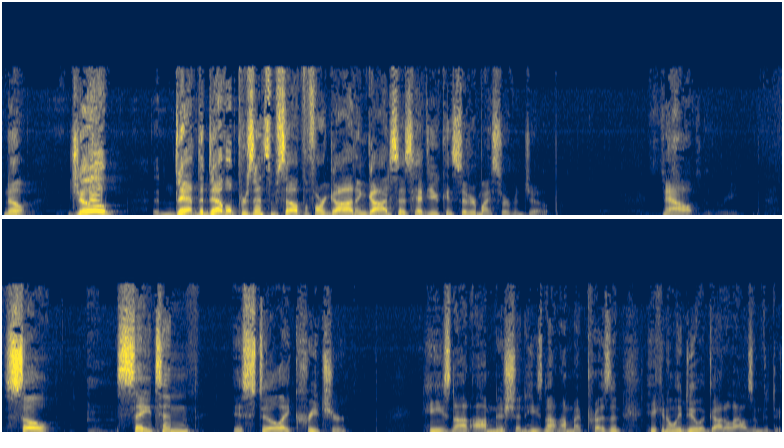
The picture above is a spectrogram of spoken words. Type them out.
No. Job, de- the devil presents himself before God, and God says, Have you considered my servant Job? Now, so Satan is still a creature. He's not omniscient, he's not omnipresent. He can only do what God allows him to do.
